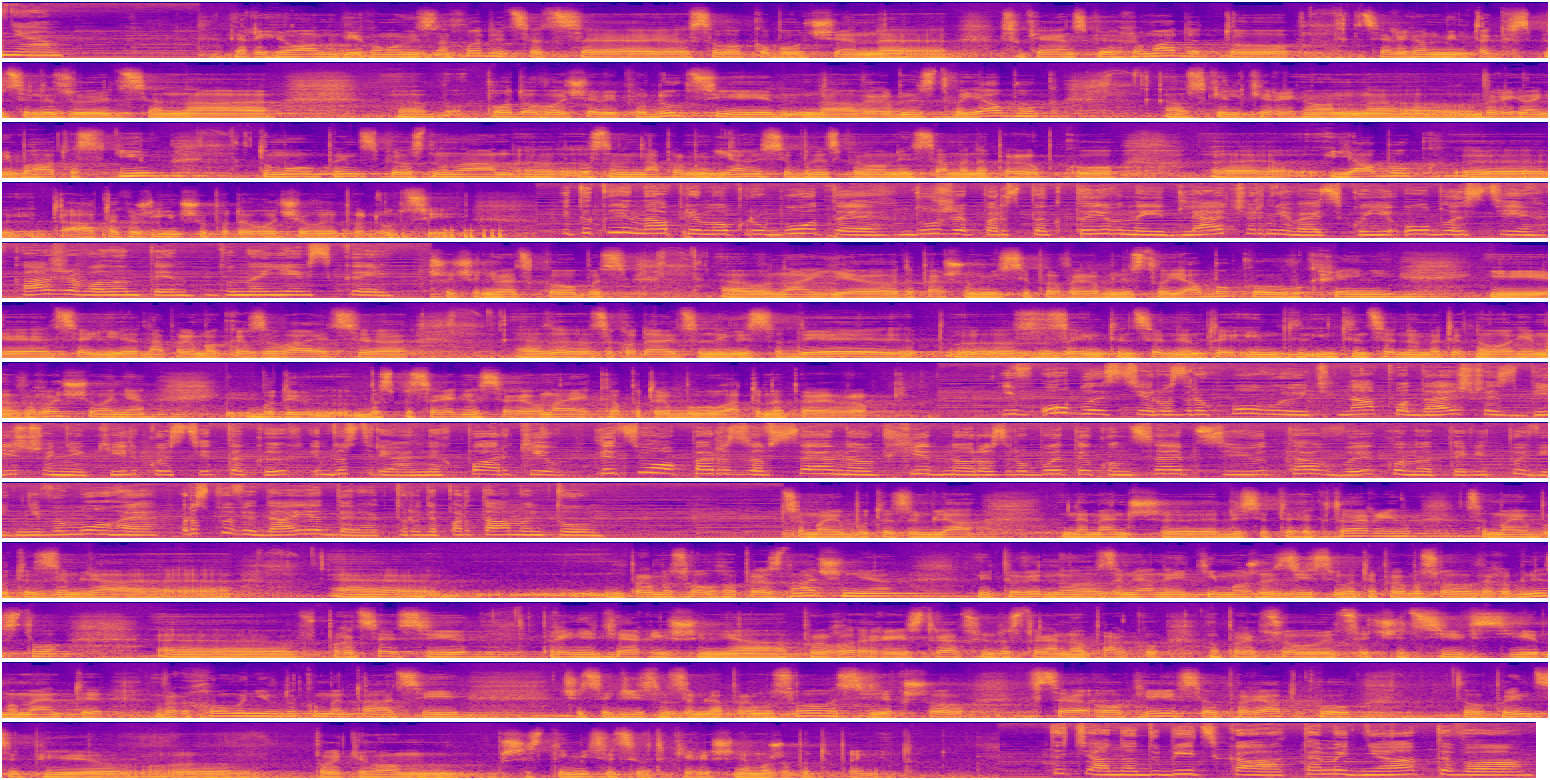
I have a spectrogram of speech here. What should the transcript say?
Регіон, в якому він знаходиться, це село Кобовчин е, Сокирянської громади. То цей регіон він так спеціалізується на е, плодово-овочевій продукції, на виробництво яблук, оскільки регіон е, в регіоні багато садів. Тому, в принципі, основна основний напрямок діяльності буде спрямований саме на переробку яблук, а також іншої плодово-овочевої продукції. Такий напрямок роботи дуже перспективний для Чернівецької області, каже Валентин Дунаєвський. Що Чернівецька область е, вона є на першому місці по виробництву яблук в Україні, і цей напрямок розвивається, е, закладаються нові сади е, за інтенсивним інтенсивними технологіями вирощування. Буде безпосередньо сировина, яка потребуватиме переробки. І в області розраховують на подальше збільшення кількості таких індустріальних парків. Для цього, перш за все, необхідно розробити концепцію та виконати відповідні вимоги, розповідає директор департаменту. Це має бути земля не менше 10 гектарів, це має бути земля е, е, промислового призначення, відповідно, земля, на якій можна здійснювати промислове виробництво. Е, В процесі прийняття рішення про реєстрацію індустріального парку опрацьовуються, чи ці всі моменти враховані в документації, чи це дійсно земля промисловості. Якщо все окей, все в порядку, то в принципі е, протягом шести місяців таке рішення може бути прийнято. Тетяна Дубіцька, теми дня ТВА.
